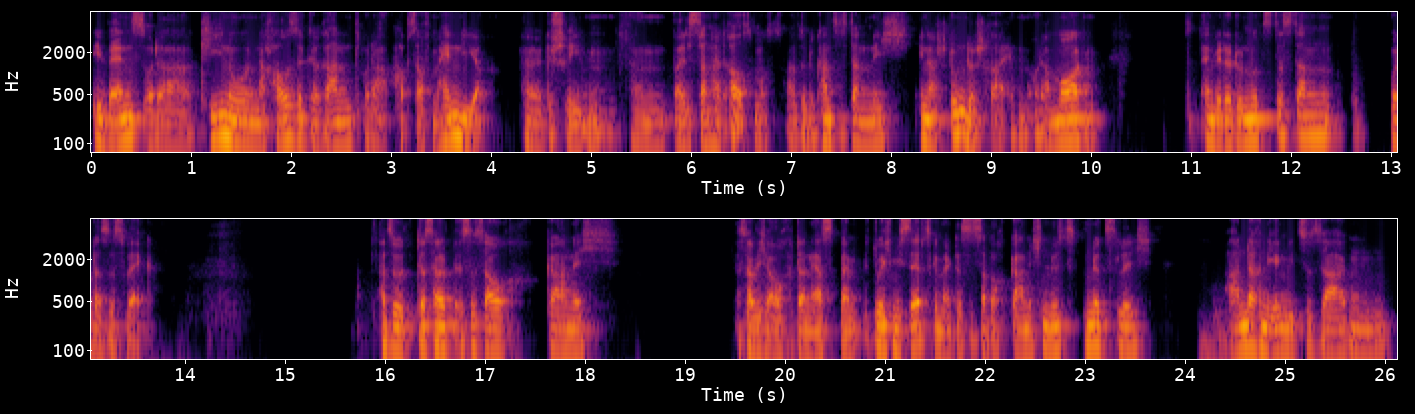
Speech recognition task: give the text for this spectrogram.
Events oder Kino nach Hause gerannt oder habe es auf dem Handy äh, geschrieben, ähm, weil es dann halt raus muss. Also du kannst es dann nicht in einer Stunde schreiben oder morgen. Entweder du nutzt es dann oder es ist weg. Also deshalb ist es auch gar nicht, das habe ich auch dann erst beim, durch mich selbst gemerkt, es ist aber auch gar nicht nütz, nützlich, anderen irgendwie zu sagen,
